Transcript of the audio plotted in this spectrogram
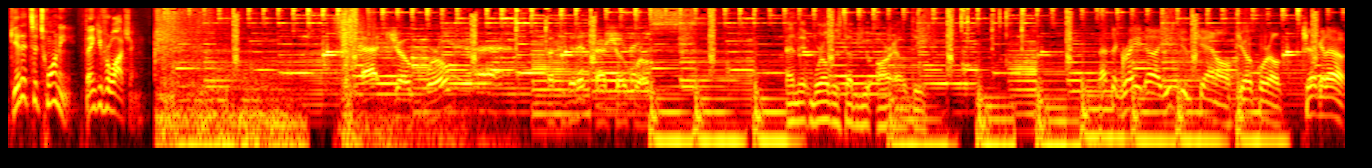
Get it to 20. Thank you for watching. At Joke World. That's it, at Joke World. And the world is WRLD. That's a great uh, YouTube channel, Joke World. Check it out.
